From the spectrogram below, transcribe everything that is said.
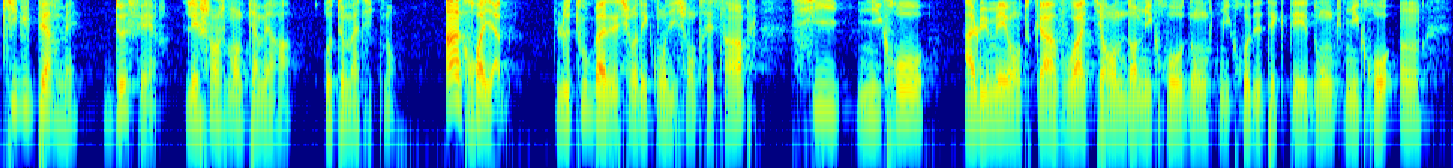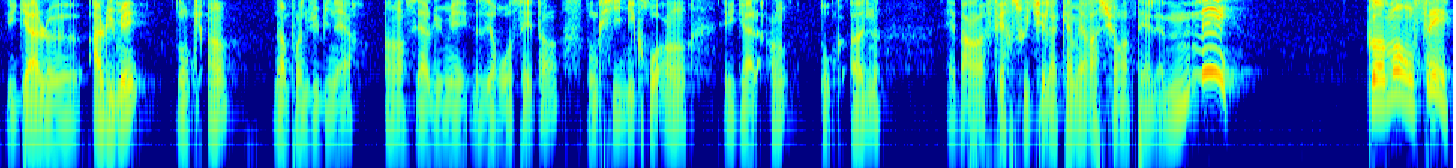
qui lui permet de faire les changements de caméra automatiquement. Incroyable. Le tout basé sur des conditions très simples. Si micro allumé, en tout cas voix qui rentre dans micro, donc micro détecté, donc micro 1 égale euh, allumé, donc 1 d'un point de vue binaire. 1 c'est allumé, 0 c'est éteint. Donc si micro 1 égale 1, donc on, et eh ben faire switcher la caméra sur un tel. Mais Comment on fait?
